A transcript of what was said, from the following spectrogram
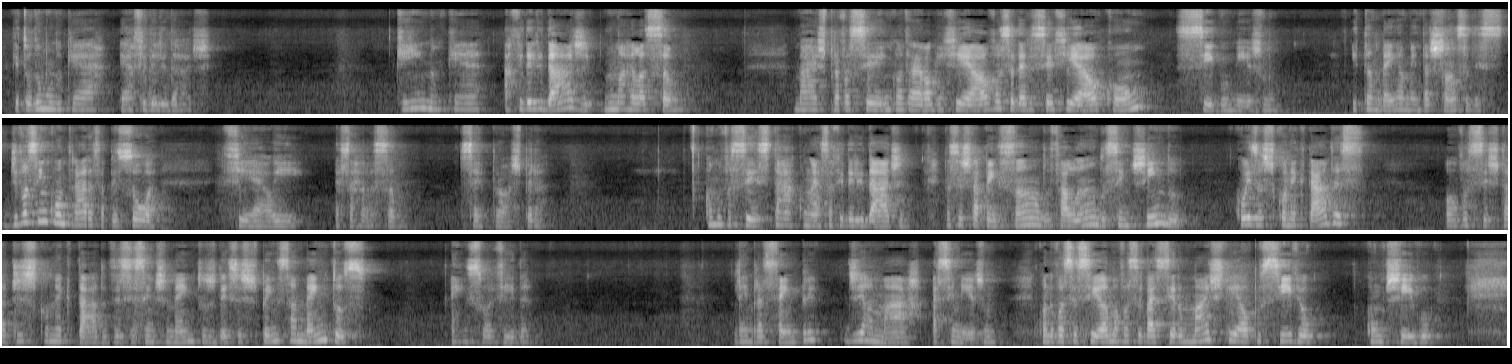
que todo mundo quer é a fidelidade. Quem não quer a fidelidade numa relação? Mas para você encontrar alguém fiel, você deve ser fiel consigo mesmo. E também aumenta a chance de, de você encontrar essa pessoa fiel e essa relação ser próspera. Como você está com essa fidelidade? Você está pensando, falando, sentindo coisas conectadas? Ou você está desconectado desses sentimentos, desses pensamentos em sua vida? Lembra sempre de amar a si mesmo. Quando você se ama, você vai ser o mais fiel possível contigo.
